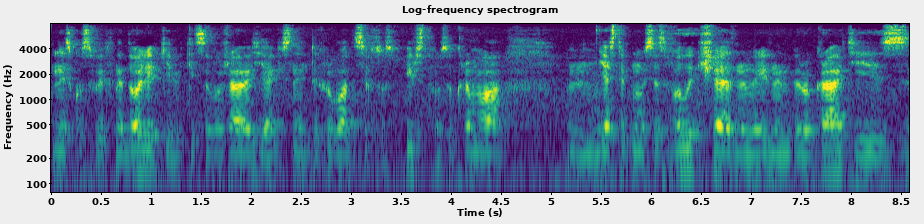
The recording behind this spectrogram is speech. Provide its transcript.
низку своїх недоліків, які заважають якісно інтегруватися в суспільство. Зокрема, я стикнувся з величезним рівнем бюрократії, з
